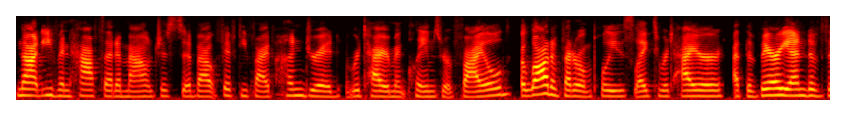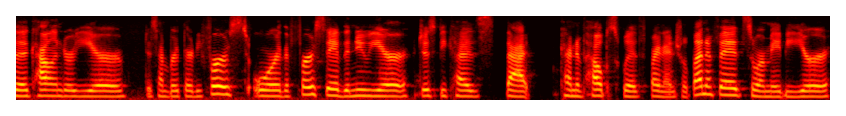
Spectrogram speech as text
not even half that amount, just about 5,500 retirement claims were filed. A lot of federal employees like to retire at the very end of the calendar year. December 31st or the first day of the new year, just because that kind of helps with financial benefits, or maybe you're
